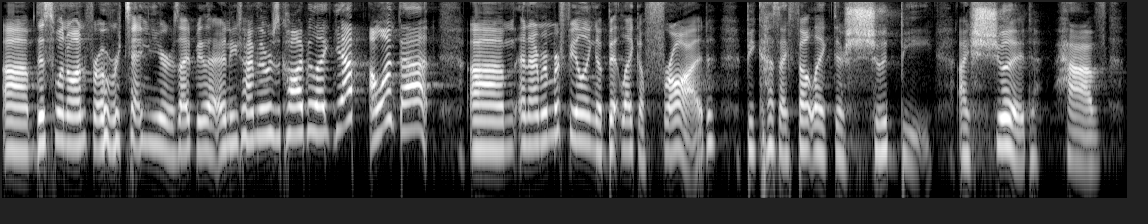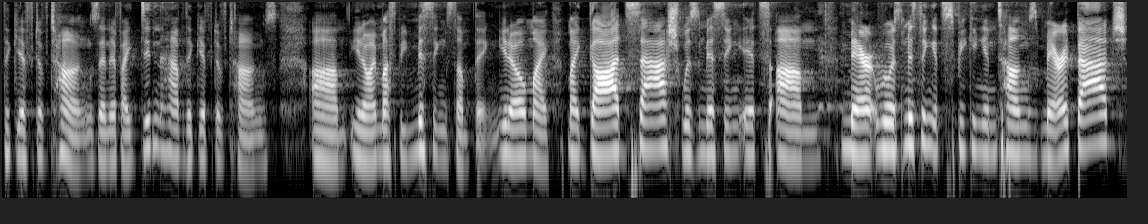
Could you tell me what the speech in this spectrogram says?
Um, this went on for over 10 years. I'd be like, anytime there was a call, I'd be like, yep, I want that. Um, and I remember feeling a bit like a fraud because I felt like there should be, I should have the gift of tongues. And if I didn't have the gift of tongues, um, you know, I must be missing something. You know, my, my God sash was missing its um, merit, was missing its speaking in tongues merit badge.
